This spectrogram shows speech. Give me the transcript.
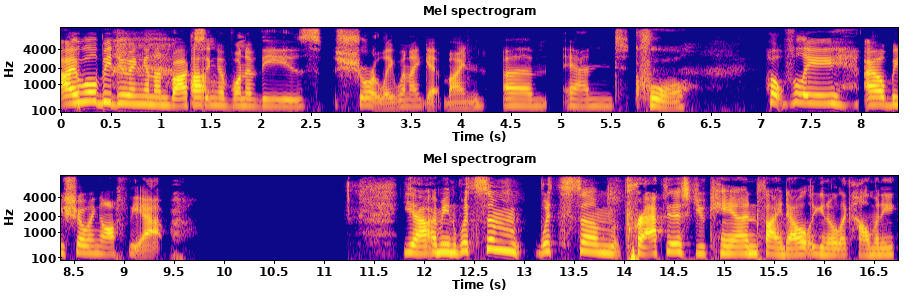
I will be doing an unboxing of one of these shortly when I get mine. Um, and cool. hopefully I'll be showing off the app. Yeah, I mean, with some with some practice, you can find out, you know, like how many.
